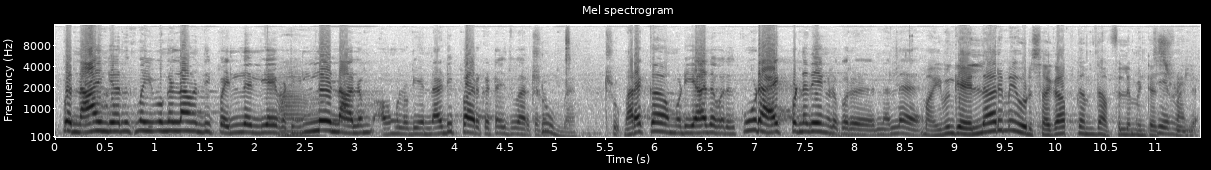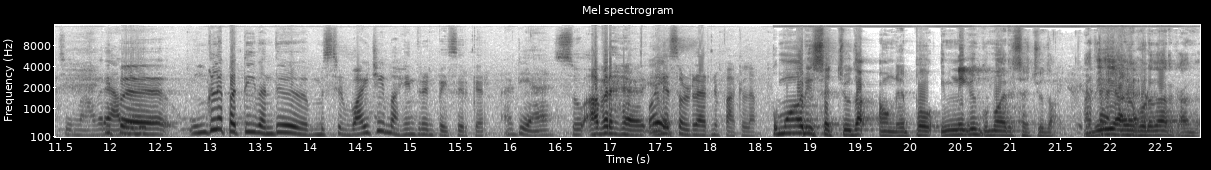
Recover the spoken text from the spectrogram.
இப்ப நான் இங்க இருக்கும்போது இவங்க எல்லாம் வந்து இப்ப இல்ல இல்லையா? பட் இல்லைனாலும் அவங்களுடைய நடிப்பா இருக்கட்டும் இதுவா ட்ரூ இருக்கட்டும். ட்ரூ மறக்க முடியாத ஒரு கூட ஆக்ட் பண்ணதே எங்களுக்கு ஒரு நல்ல இவங்க எல்லாருமே ஒரு சகாப்தம் தான் ஃபிலிம் இண்டஸ்ட்ரியில இப்ப உங்களை பத்தி வந்து மிஸ்டர் வைஜி மகேந்திரன் பேசியிருக்கார். அப்படியா? சோ அவர் என்ன சொல்றாருன்னு பார்க்கலாம். குமாரி சச்சு தான். அவங்க எப்போ இன்றைக்கும் குமாரி சச்சு தான். அதே அழகோட தான் இருக்காங்க.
